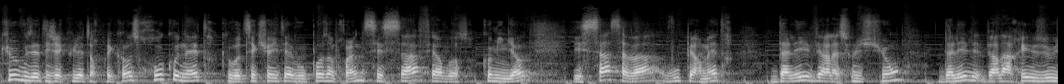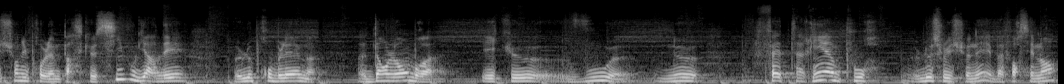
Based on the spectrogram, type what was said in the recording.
que vous êtes éjaculateur précoce, reconnaître que votre sexualité vous pose un problème, c'est ça, faire votre coming out. Et ça, ça va vous permettre d'aller vers la solution, d'aller vers la résolution du problème. Parce que si vous gardez le problème dans l'ombre et que vous euh, ne faites rien pour le solutionner, et eh bien forcément,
